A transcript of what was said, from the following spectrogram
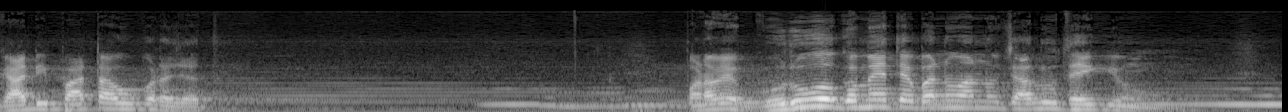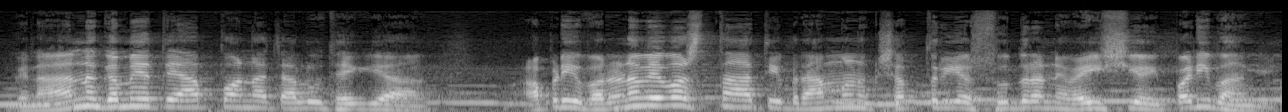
ગાડી પાટા ઉપર જ હતી. પણ હવે ગુરુઓ ગમે તે બનવાનું ચાલુ થઈ ગયું, જ્ઞાન ગમે તે આપવાના ચાલુ થઈ ગયા, આપણી વર્ણ વ્યવસ્થા હતી બ્રાહ્મણ, ક્ષત્રિય, શુદ્ર અને વૈશ્ય પડી ભાંગી.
